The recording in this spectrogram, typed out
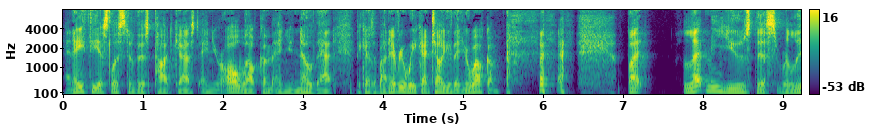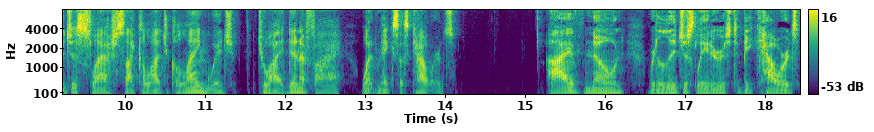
and atheists listening to this podcast, and you're all welcome. And you know that because about every week I tell you that you're welcome. but let me use this religious slash psychological language to identify what makes us cowards. I've known religious leaders to be cowards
